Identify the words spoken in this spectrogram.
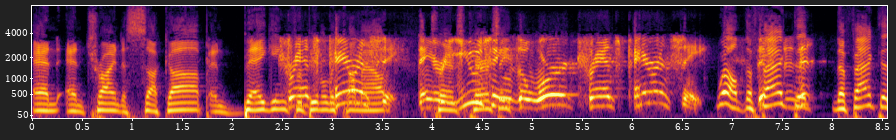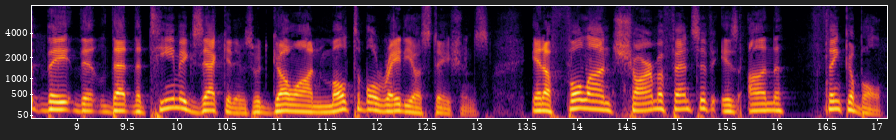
and and trying to suck up and begging for people to come out. They are using the word transparency. Well, the This- fact this- that the fact that they that, that the team executives would go on multiple radio stations in a full-on charm offensive is unthinkable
